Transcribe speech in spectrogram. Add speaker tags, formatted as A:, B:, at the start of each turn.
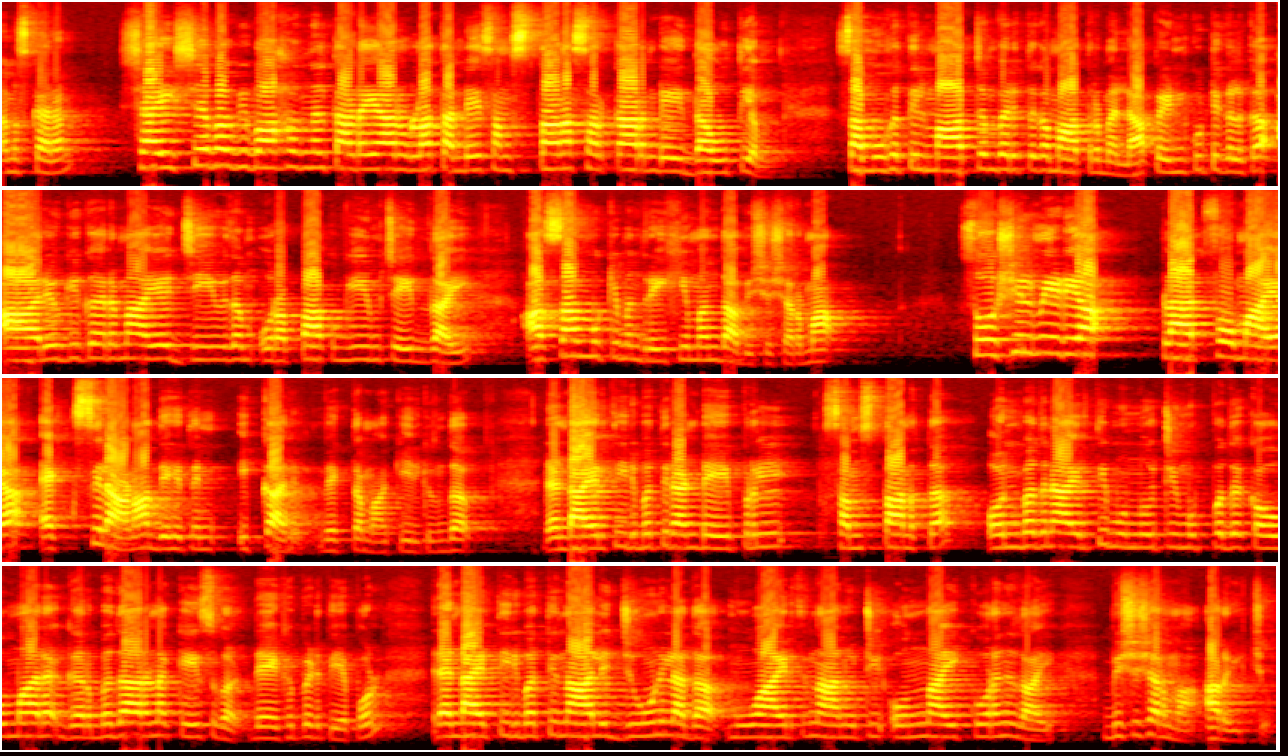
A: നമസ്കാരം. ശൈശവ വിവാഹങ്ങൾ തടയാനുള്ള തന്റെ സംസ്ഥാന സർക്കാരിന്റെ ദൗത്യം സമൂഹത്തിൽ മാറ്റം വരുത്തുക മാത്രമല്ല പെൺകുട്ടികൾക്ക് ആരോഗ്യകരമായ ജീവിതം ഉറപ്പാക്കുകയും ചെയ്തതായി അസം മുഖ്യമന്ത്രി ഹിമന്ത ബിശ്വ ശർമ്മ. സോഷ്യൽ മീഡിയ പ്ലാറ്റ്ഫോമായ എക്സിലാണ് അദ്ദേഹത്തിന് ഇക്കാര്യം വ്യക്തമാക്കിയിരിക്കുന്നത്. രണ്ടായിരത്തി ഇരുപത്തിരണ്ട് ഏപ്രിൽ സംസ്ഥാനത്ത് ഒൻപതിനായിരത്തി മുന്നൂറ്റി മുപ്പത് കൗമാര ഗർഭധാരണ കേസുകൾ രേഖപ്പെടുത്തിയപ്പോൾ രണ്ടായിരത്തി ഇരുപത്തിനാല് ജൂണിൽ അത് മൂവായിരത്തി നാനൂറ്റി ഒന്നായി കുറഞ്ഞതായി ബിഷു ശർമ്മ അറിയിച്ചു.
